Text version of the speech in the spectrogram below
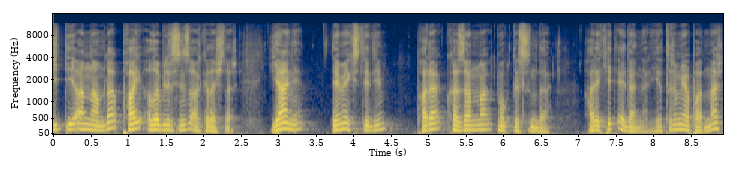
ciddi anlamda pay alabilirsiniz arkadaşlar. Yani demek istediğim para kazanma noktasında hareket edenler, yatırım yapanlar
